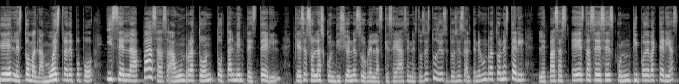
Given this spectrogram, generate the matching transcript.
te- les tomas la muestra de popó y se la pasas a un ratón totalmente estéril, que esas son las condiciones sobre las que se hacen estos estudios. Entonces, al tener un ratón estéril, le pasas estas heces con un tipo de bacterias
